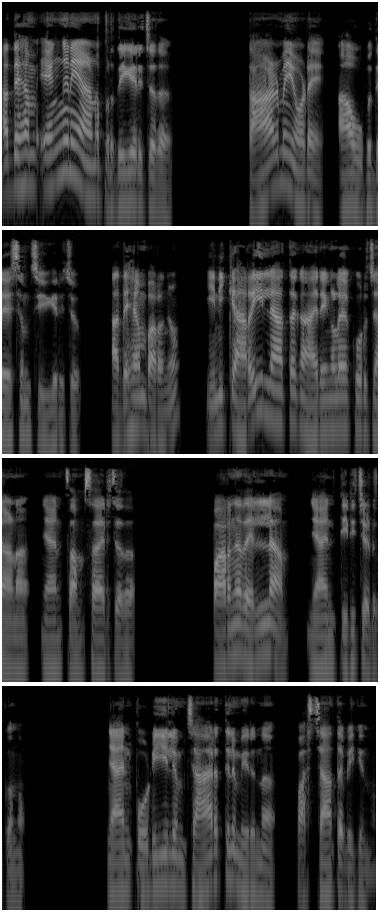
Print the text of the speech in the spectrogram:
അദ്ദേഹം എങ്ങനെയാണ് പ്രതികരിച്ചത്? താഴ്മയോടെ ആ ഉപദേശം സ്വീകരിച്ചു. അദ്ദേഹം പറഞ്ഞു എനിക്കറിയില്ലാത്ത കാര്യങ്ങളെക്കുറിച്ചാണ് ഞാൻ സംസാരിച്ചത്. പറഞ്ഞതെല്ലാം ഞാൻ തിരിച്ചെടുക്കുന്നു. ഞാൻ പൊടിയിലും ചാരത്തിലും ഇരുന്ന് പശ്ചാത്തപിക്കുന്നു.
